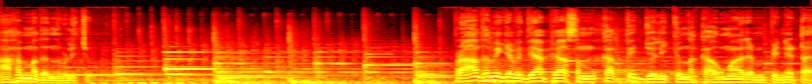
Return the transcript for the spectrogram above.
അഹമ്മദ് എന്ന് വിളിച്ചു. പ്രാഥമിക വിദ്യാഭ്യാസം കത്തിജ്വലിക്കുന്ന കൗമാരം പിന്നിട്ട്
